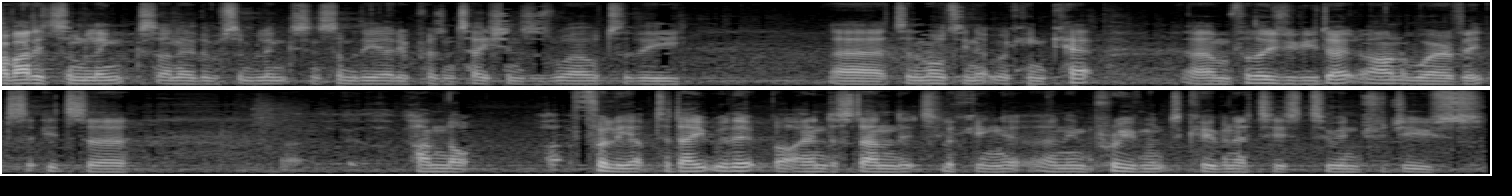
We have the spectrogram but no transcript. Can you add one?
I've added some links. I know there were some links in some of the earlier presentations as well to the, uh, to the multi-networking KEP. Um, for those of you who don't, aren't aware of it, it's, it's a, I'm not fully up to date with it, but I understand it's looking at an improvement to Kubernetes to introduce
